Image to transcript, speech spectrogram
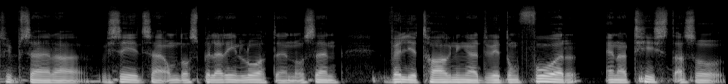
typ så här, vi säger så här, om de spelar in låten och sen väljer tagningar, du vet, de får en artist, alltså,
